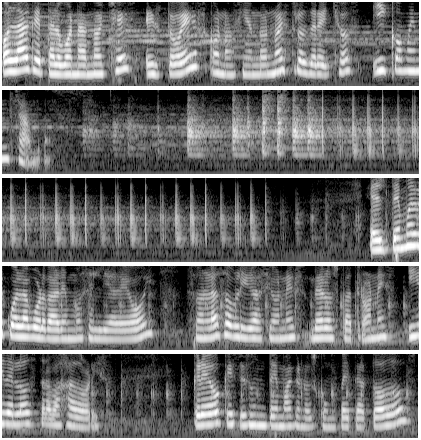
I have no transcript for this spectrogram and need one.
Hola, ¿qué tal? Buenas noches. Esto es Conociendo nuestros derechos y comenzamos. El tema el cual abordaremos el día de hoy son las obligaciones de los patrones y de los trabajadores. Creo que este es un tema que nos compete a todos,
